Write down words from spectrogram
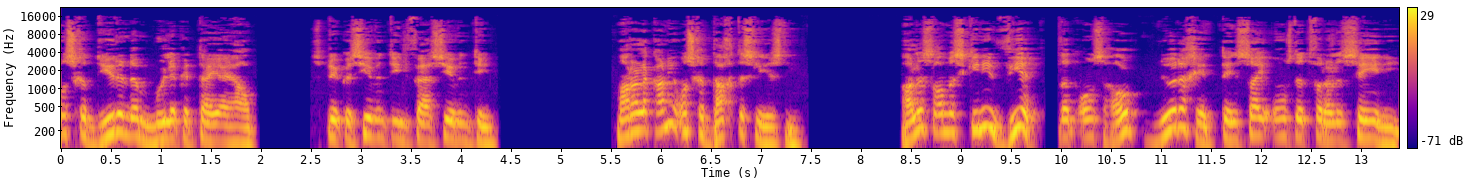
ons gedurende moeilike tye help. Spreuke 17 vers 17. Maar hulle kan nie ons gedagtes lees nie. Hulle sal miskien nie weet dat ons hulp nodig het tensy ons dit vir hulle sê nie.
